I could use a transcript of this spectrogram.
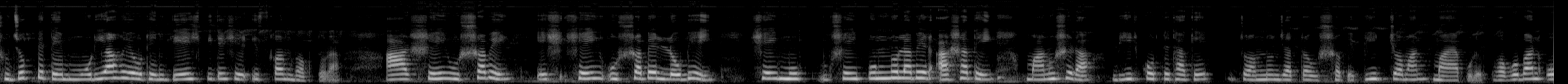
সুযোগ পেতে মরিয়া হয়ে ওঠেন দেশ বিদেশের ইস্কন ভক্তরা। আর সেই উৎসবেই সেই উৎসবের লোভেই সেই মুখ, সেই পুণ্যলাভের আশাতেই মানুষেরা ভিড় করতে থাকে চন্দনযাত্রা উৎসবে। ভিড় জমান মায়াপুরে। ভগবান ও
